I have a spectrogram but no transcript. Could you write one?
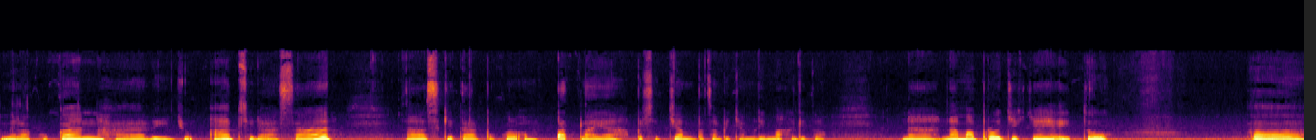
kami lakukan hari Jumat sudah asar nah, sekitar pukul 4 lah ya bersejam 4 sampai jam 5 gitu. Nah nama projectnya yaitu uh,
